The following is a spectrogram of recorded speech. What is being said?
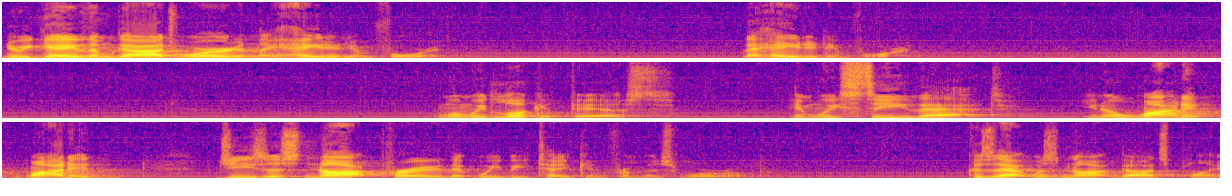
He gave them God's word, and they hated him for it. They hated him for it. when we look at this and we see that, you know, why did, why did Jesus not pray that we be taken from this world? Because that was not God's plan.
